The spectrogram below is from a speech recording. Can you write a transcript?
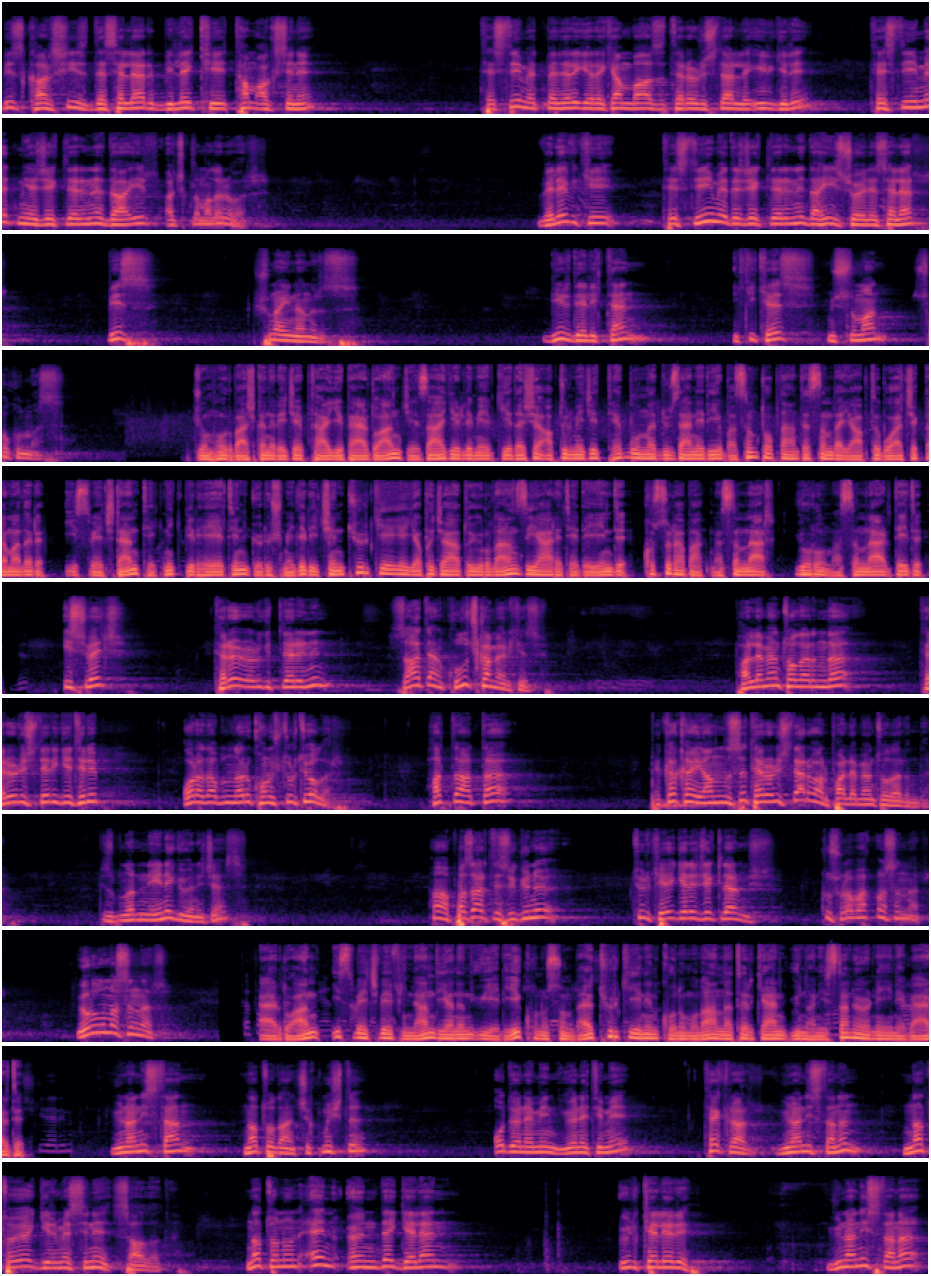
biz karşıyız deseler bile ki tam aksini teslim etmeleri gereken bazı teröristlerle ilgili teslim etmeyeceklerine dair açıklamaları var. Velev ki teslim edeceklerini dahi söyleseler biz şuna inanırız. Bir delikten iki kez Müslüman sokulmaz. Cumhurbaşkanı Recep Tayyip Erdoğan, Cezayirli mevkidaşı Abdülmecit Tebbun'la düzenlediği basın toplantısında yaptı bu açıklamaları. İsveç'ten teknik bir heyetin görüşmeler için Türkiye'ye yapacağı duyurulan ziyarete değindi. Kusura bakmasınlar, yorulmasınlar dedi. İsveç terör örgütlerinin zaten kuluçka merkezi. Parlamentolarında teröristleri getirip orada bunları konuşturtuyorlar. Hatta hatta PKK yanlısı teröristler var parlamentolarında. Biz bunların neyine güveneceğiz? Ha pazartesi günü Türkiye'ye geleceklermiş. Kusura bakmasınlar. Yorulmasınlar. Erdoğan, İsveç ve Finlandiya'nın üyeliği konusunda Türkiye'nin konumunu anlatırken Yunanistan örneğini verdi. Yunanistan NATO'dan çıkmıştı. O dönemin yönetimi tekrar Yunanistan'ın NATO'ya girmesini sağladı. NATO'nun en önde gelen ülkeleri Yunanistan'a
